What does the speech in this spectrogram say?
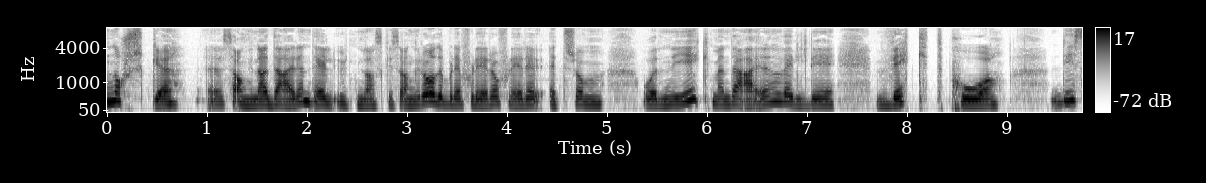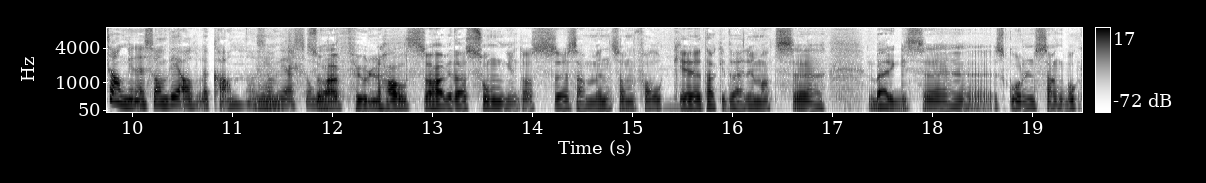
norske eh, sangene. Det er en del utenlandske sanger òg. Det ble flere og flere ettersom årene gikk. Men det er en veldig vekt på de sangene som vi alle kan, og som vi har sunget. Så av full hals så har vi da sunget oss eh, sammen som folk, eh, takket være Mats eh, Bergs Skolens sangbok.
